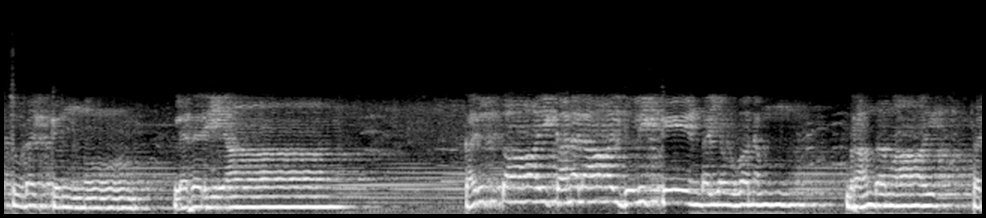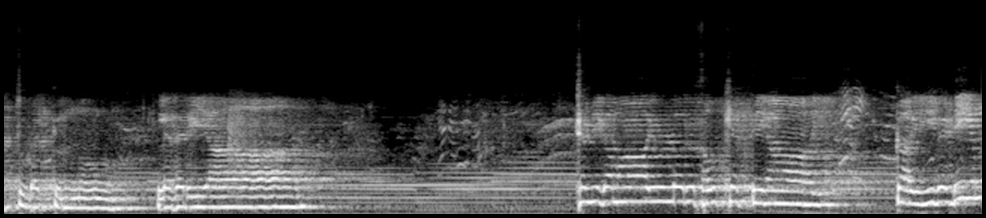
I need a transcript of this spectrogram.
തച്ചുടയ്ക്കുന്നു ലഹരിയാ. കരുത്തായി കനലായി ജ്വലിക്കേണ്ട യൗവനം ഭ്രാന്തമായി തച്ചുടയ്ക്കുന്നു. ലഹരിയാ. ക്ഷണികമായുള്ളൊരു സൗഖ്യത്തിനായി കൈവെടിയുന്നു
